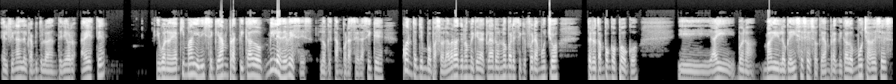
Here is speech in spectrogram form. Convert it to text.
el final del capítulo anterior a este. Y bueno, y aquí Maggie dice que han practicado miles de veces lo que están por hacer. Así que, ¿cuánto tiempo pasó? La verdad que no me queda claro, no parece que fuera mucho, pero tampoco poco. Y ahí, bueno, Maggie lo que dice es eso, que han practicado muchas veces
